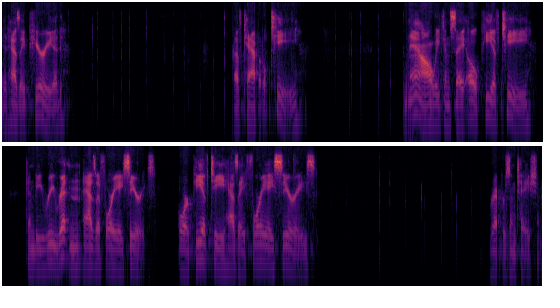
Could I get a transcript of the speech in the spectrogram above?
It has a period of capital T. Now we can say, oh, P of T can be rewritten as a Fourier series, or P of T has a Fourier series representation.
